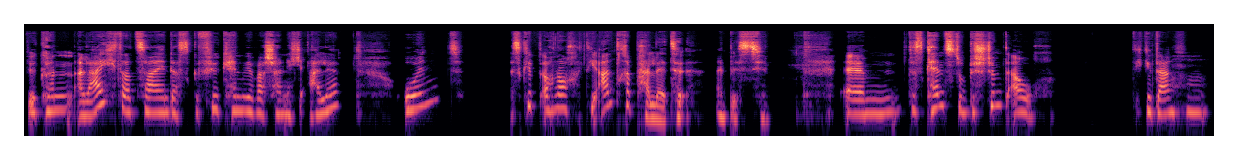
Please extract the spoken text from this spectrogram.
wir können erleichtert sein. Das Gefühl kennen wir wahrscheinlich alle. Und es gibt auch noch die andere Palette ein bisschen. Ähm, das kennst du bestimmt auch. Die Gedanken,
